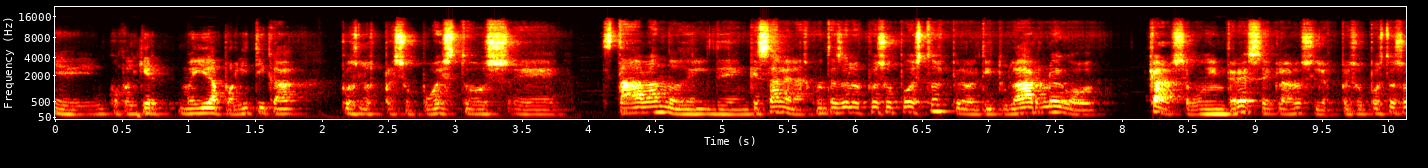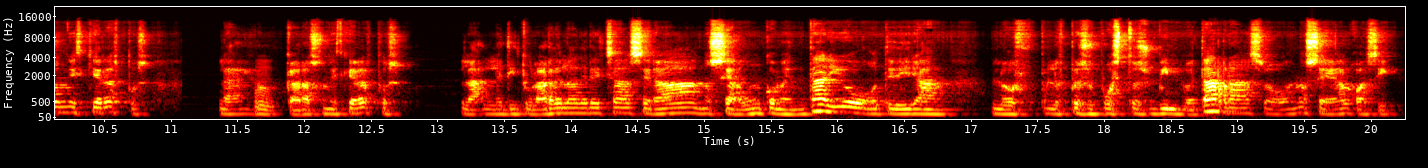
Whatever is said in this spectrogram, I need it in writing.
eh, con cualquier medida política, pues los presupuestos. Eh, está hablando de, en qué salen las cuentas de los presupuestos, pero el titular luego, claro, según interese, claro, si los presupuestos son de izquierdas, pues, la, mm. que ahora son de izquierdas, pues la, el titular de la derecha será, no sé, algún comentario o te dirán los, los presupuestos bilbetarras o no sé, algo así.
